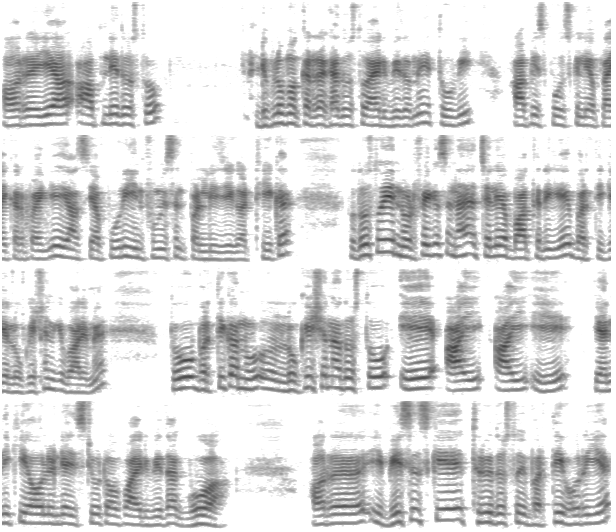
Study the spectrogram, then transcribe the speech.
और या आपने दोस्तों डिप्लोमा कर रखा है दोस्तों आयुर्वेदों में तो भी आप इस पोस्ट के लिए अप्लाई कर पाएँगे। यहाँ से आप पूरी इन्फॉर्मेशन पढ़ लीजिएगा, ठीक है? तो दोस्तों ये नोटिफिकेशन है, चलिए अब बात करेंगे भर्ती के लोकेशन के बारे में। तो भर्ती का लोकेशन है दोस्तों ए आई आई ए यानी कि All India Institute of Ayurveda Goa. और ये बेसिस के थ्रू दोस्तों ये भर्ती हो रही है।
